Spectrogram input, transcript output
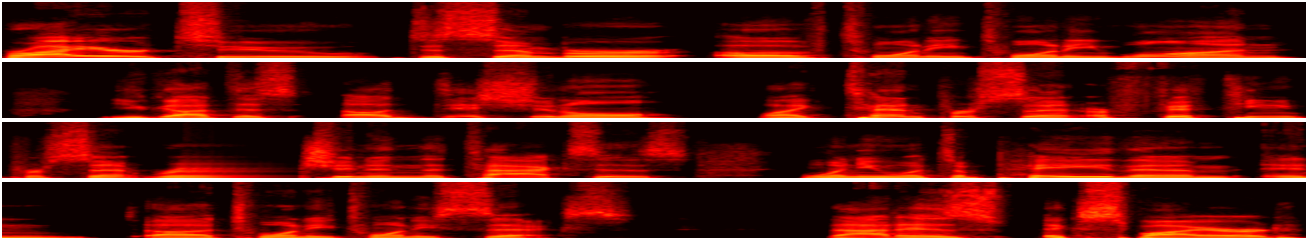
prior to December of 2021, you got this additional like 10% or 15% reduction in the taxes when you went to pay them in uh, 2026. That has expired.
